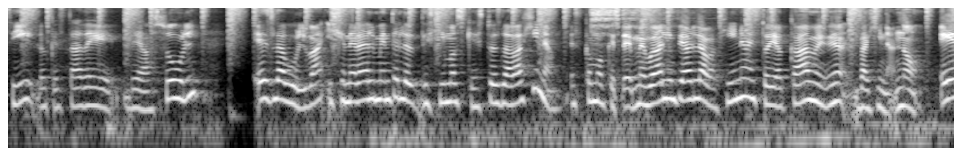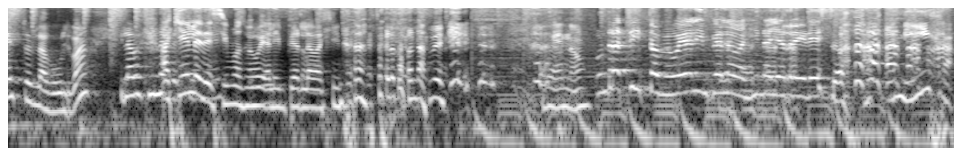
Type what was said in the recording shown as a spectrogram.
¿sí? Lo que está de, de azul es la vulva y generalmente les decimos que esto es la vagina. Es como que te, me voy a limpiar la vagina, estoy acá, me voy a- vagina. No, esto es la vulva. Y la vagina ¿A quién le decimos me voy a limpiar la vagina? Perdóname. Bueno, Un ratito, me voy a limpiar la vagina y ya regreso. a mi hija.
